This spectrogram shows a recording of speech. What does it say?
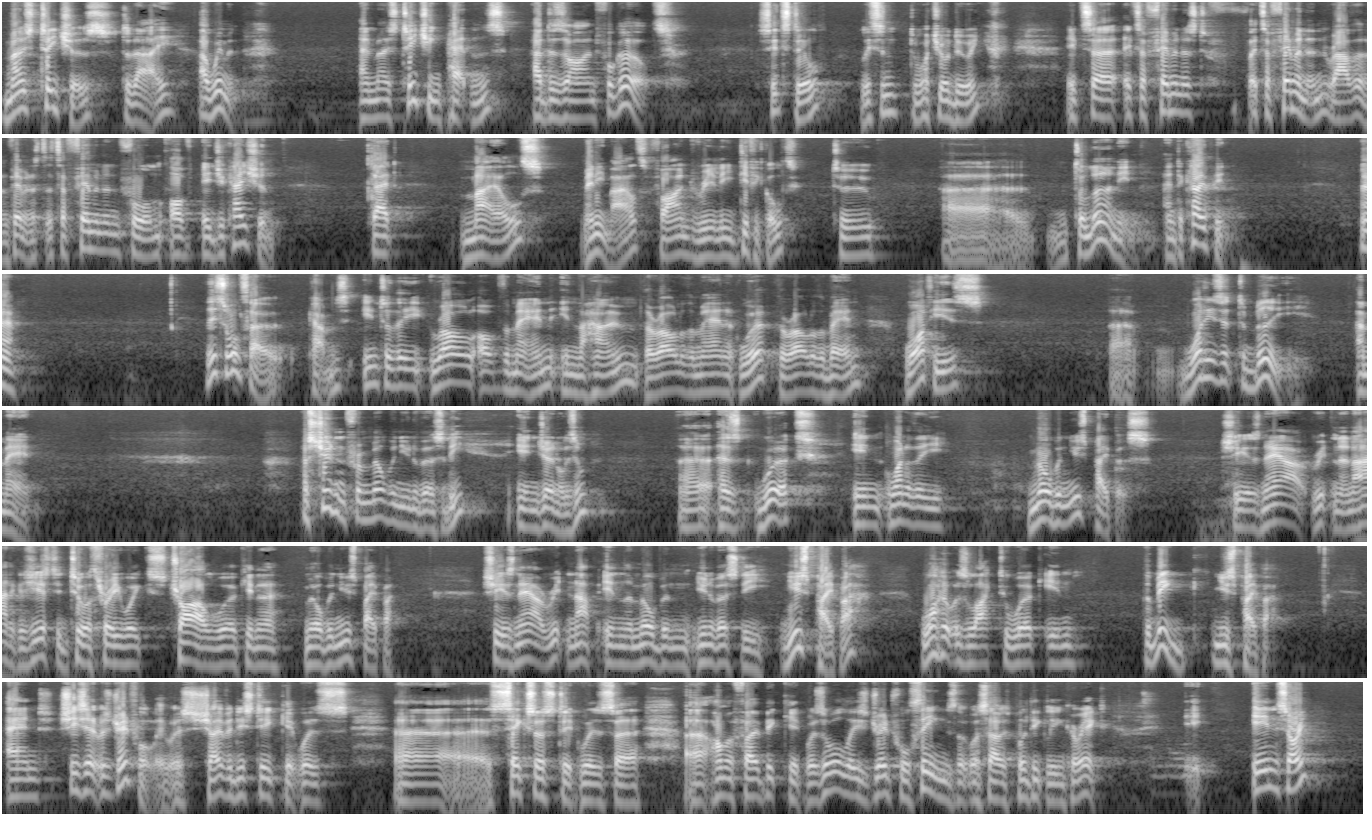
most teachers today are women and most teaching patterns are designed for girls. Sit still, listen to what you're doing. It's a, it's a feminist, it's a feminine rather than feminist, it's a feminine form of education that males, many males, find really difficult to, uh, to learn in and to cope in. Now, this also comes into the role of the man in the home, the role of the man at work, the role of the man. What is, uh, what is it to be a man? A student from Melbourne University in journalism uh, has worked in one of the Melbourne newspapers. She has now written an article. She just did two or three weeks trial work in a Melbourne newspaper she has now written up in the Melbourne University newspaper what it was like to work in the big newspaper. And she said it was dreadful. It was chauvinistic, it was uh, sexist, it was uh, uh, homophobic, it was all these dreadful things that were so politically incorrect. In, sorry?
